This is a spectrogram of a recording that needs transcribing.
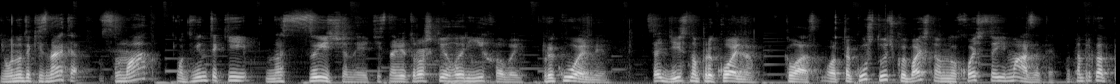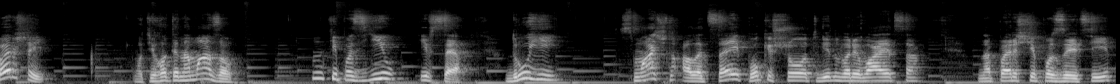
І воно такий, знаєте, смак, от він такий насичений, якийсь навіть трошки горіховий, прикольний. Це дійсно прикольно. Клас. От таку штучку, бачите, ну, хочеться і мазати. От, наприклад, перший, от його ти намазав, ну, типу, з'їв і все. Другий смачно, але цей поки що от він виривається на першій позиції.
